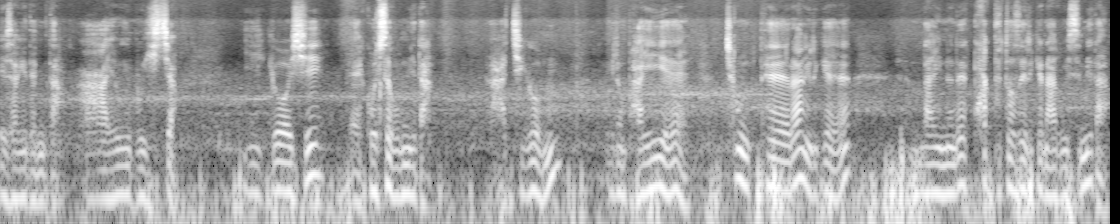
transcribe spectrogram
예상이 됩니다. 아 여기 보이시죠? 이것이 에, 골세보입니다. 아, 지금 이런 바위에 청태랑 이렇게 나 있는데 딱 붙어서 이렇게 나고 있습니다.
